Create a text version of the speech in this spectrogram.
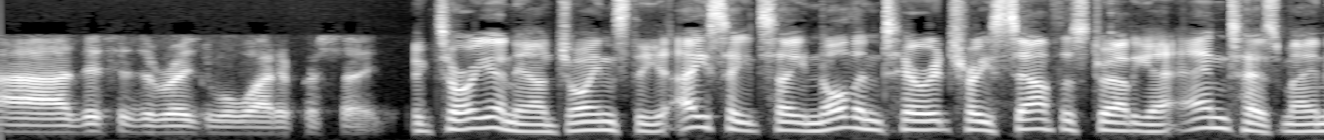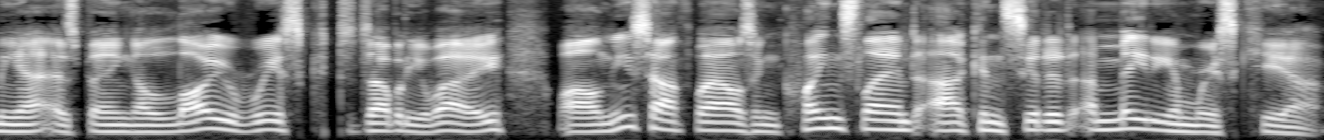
uh, this is a reasonable way to proceed. Victoria now joins the ACT, Northern Territory, South Australia, and Tasmania as being a low risk to WA, while New South Wales and Queensland are considered a medium risk here.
